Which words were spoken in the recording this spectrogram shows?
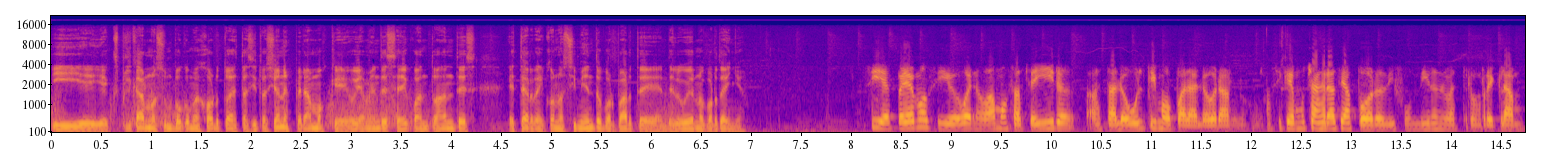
y explicarnos un poco mejor toda esta situación. Esperamos que obviamente se dé cuanto antes este reconocimiento por parte del gobierno porteño sí, esperemos y bueno, vamos a seguir hasta lo último para lograrlo. Así que muchas gracias por difundir nuestros reclamos.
